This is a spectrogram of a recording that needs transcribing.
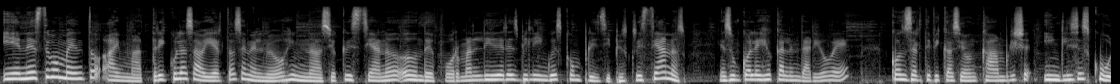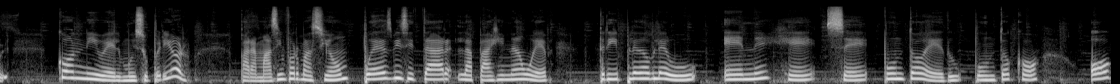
Y en este momento hay matrículas abiertas en el nuevo gimnasio cristiano donde forman líderes bilingües con principios cristianos. Es un colegio calendario B con certificación Cambridge English School con nivel muy superior. Para más información puedes visitar la página web www.ngc.edu.co o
